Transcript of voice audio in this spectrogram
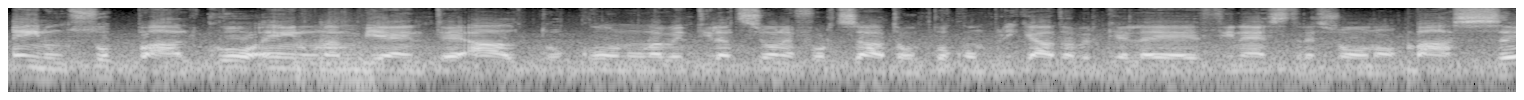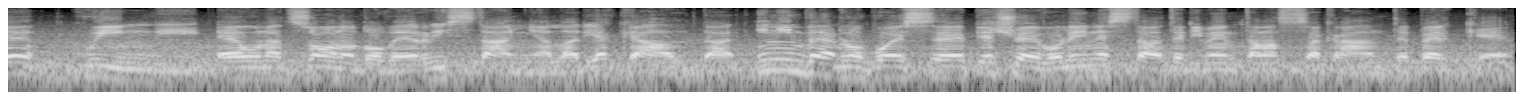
è in un soppalco, è in un ambiente alto, con una ventilazione forzata un po' complicata perché le finestre sono basse, quindi è una zona dove ristagna l'aria calda. In inverno può essere piacevole, in estate diventa massacrante, perché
